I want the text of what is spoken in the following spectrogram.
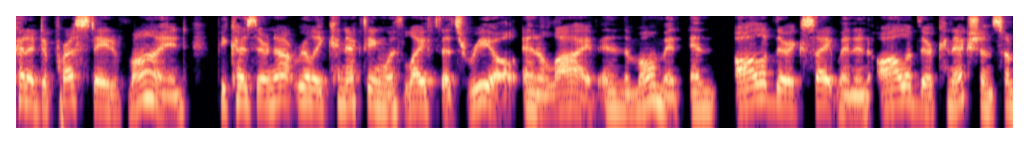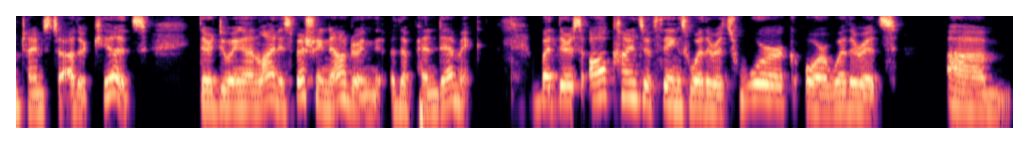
kind of depressed state of mind because they're not really connecting with life that's real and alive and in the moment. And all of their excitement and all of their connections sometimes to other kids they're doing online, especially now during the, the pandemic. But there's all kinds of things, whether it's work or whether it's um,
